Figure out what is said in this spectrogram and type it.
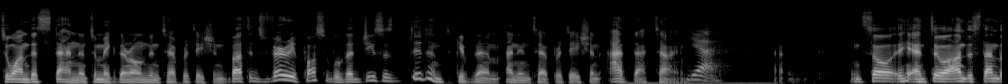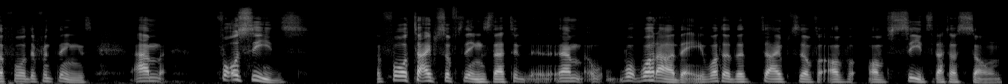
to understand, and to make their own interpretation. But it's very possible that Jesus didn't give them an interpretation at that time. Yeah. And so, yeah, to understand the four different things, um, four seeds, four types of things that, um, what, what are they? What are the types of, of, of seeds that are sown?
